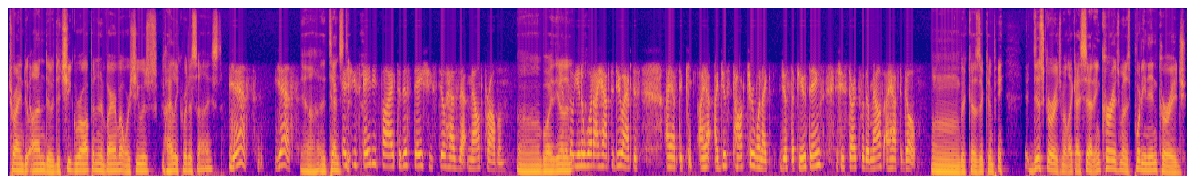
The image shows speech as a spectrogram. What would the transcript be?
trying to undo. Did she grow up in an environment where she was highly criticized? Yes. Yes. Yeah, and it tends And to. she's 85 to this day. She still has that mouth problem. Oh boy, you know. The- so you know what I have to do? I have to, I have to. I I just talk to her when I just a few things. And she starts with her mouth. I have to go. Mm, because it can be discouragement. Like I said, encouragement is putting in courage,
